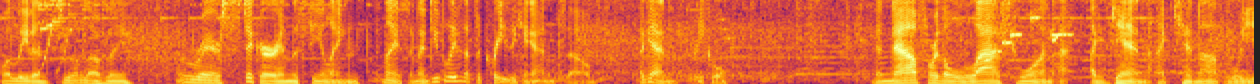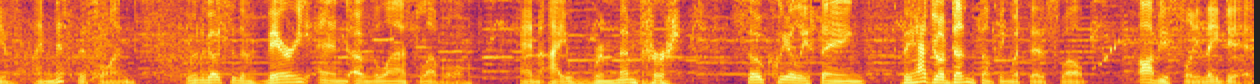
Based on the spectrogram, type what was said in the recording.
will lead us to a lovely rare sticker in the ceiling. Nice, and I do believe that's a crazy hand, so again, pretty cool. And now for the last one. I, again, I cannot believe I missed this one. You want to go to the very end of the last level, and I remember so clearly saying they had to have done something with this. Well, obviously they did.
